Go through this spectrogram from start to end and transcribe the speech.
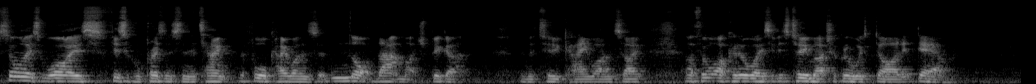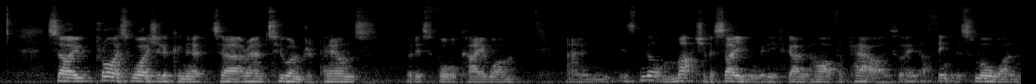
Size wise, physical presence in the tank, the 4K one's not that much bigger than the 2K one. So I thought I can always, if it's too much, I can always dial it down. So price wise, you're looking at uh, around £200 for this 4K one. And it's not much of a saving really if you're going half the power. So I think the small one,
